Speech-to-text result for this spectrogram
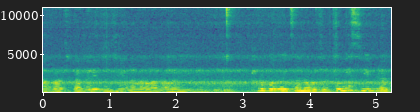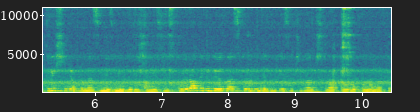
на 25 рік зі змінами Олена Леонідівна. Пропонується на розгляд комісії проект рішення про внесення змін до рішення сільської ради від 19 грудня 2024 року номер 3158-52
